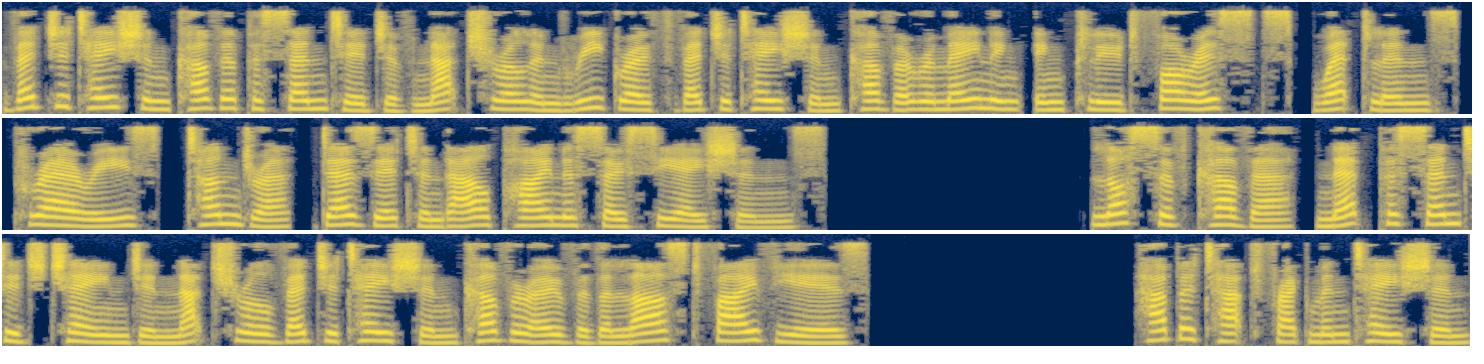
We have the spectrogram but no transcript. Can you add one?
Vegetation cover percentage of natural and regrowth vegetation cover remaining include forests, wetlands, prairies, tundra, desert and alpine associations. Loss of cover, net percentage change in natural vegetation cover over the last five years Habitat fragmentation,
